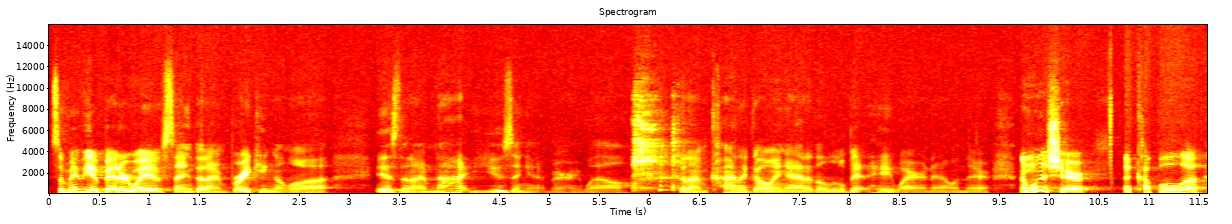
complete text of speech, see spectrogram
So maybe a better way of saying that I'm breaking a law is that I'm not using it very well, that I'm kind of going at it a little bit haywire now and there. And I want to share a couple uh,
